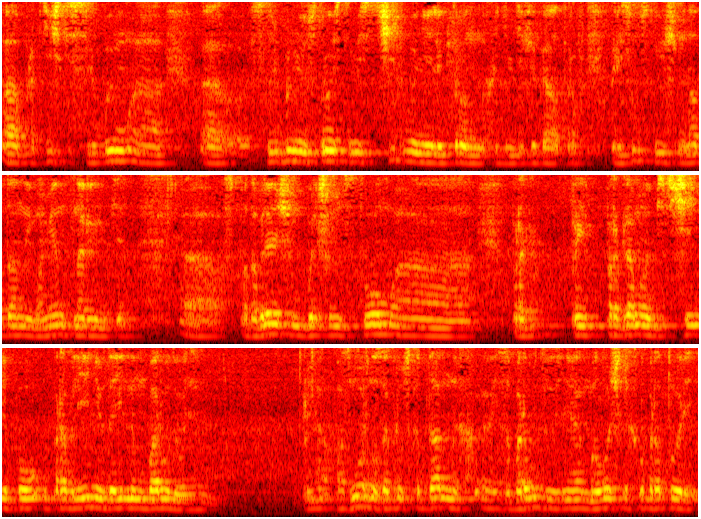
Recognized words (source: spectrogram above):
а, практически с, любым, с любыми устройствами считывания электронных идентификаторов, присутствующими на данный момент на рынке, с подавляющим большинством программного обеспечения по управлению доильным оборудованием возможно загрузка данных э, из оборудования молочных лабораторий.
